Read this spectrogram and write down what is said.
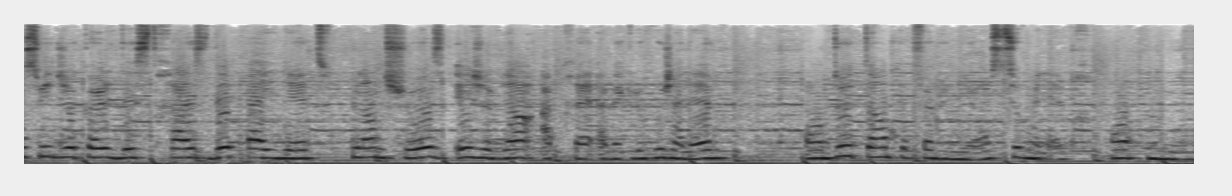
Ensuite, je colle des strass, des paillettes, plein de choses et je viens après avec le rouge à lèvres en deux teintes pour faire une nuance sur mes lèvres en mauve.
